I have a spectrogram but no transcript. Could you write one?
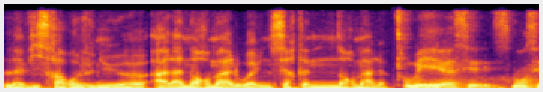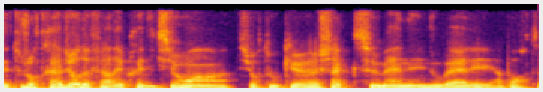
la vie sera revenue à la normale ou à une certaine normale? Oui, c'est bon, toujours très dur de faire des prédictions, hein. surtout que chaque semaine est nouvelle et apporte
